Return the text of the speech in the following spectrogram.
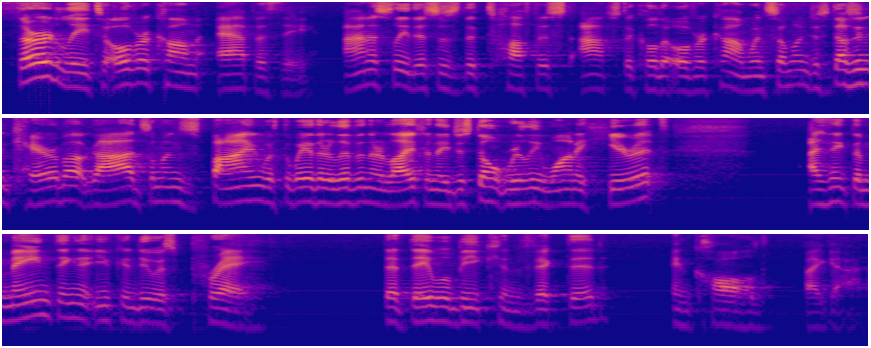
Thirdly, to overcome apathy honestly, this is the toughest obstacle to overcome. When someone just doesn't care about God, someone's fine with the way they're living their life and they just don't really want to hear it, I think the main thing that you can do is pray that they will be convicted and called by God.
